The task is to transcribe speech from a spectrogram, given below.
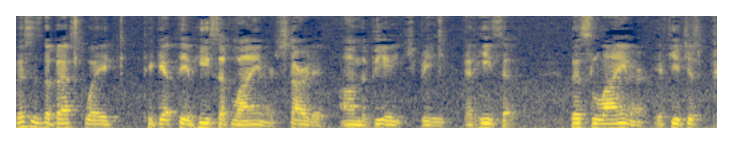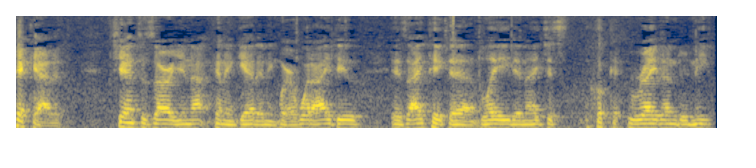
this is the best way to get the adhesive liner started on the VHB adhesive. This liner, if you just pick at it, chances are you're not going to get anywhere. What I do is I take a blade and I just hook it right underneath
